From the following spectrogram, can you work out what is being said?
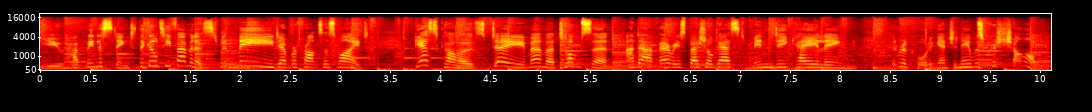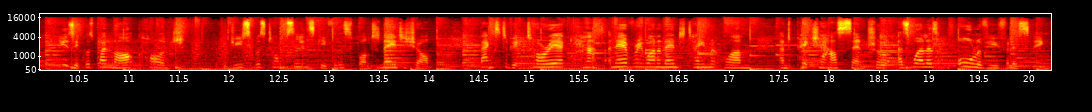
You have been listening to The Guilty Feminist with me, Deborah Frances White, guest co host Dame Emma Thompson, and our very special guest, Mindy Kaling. The recording engineer was Chris Sharp. Music was by Mark Hodge. Producer was Tom Salinsky for The Spontaneity Shop. Thanks to Victoria, Kat, and everyone at Entertainment One and Picture House Central, as well as all of you for listening.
